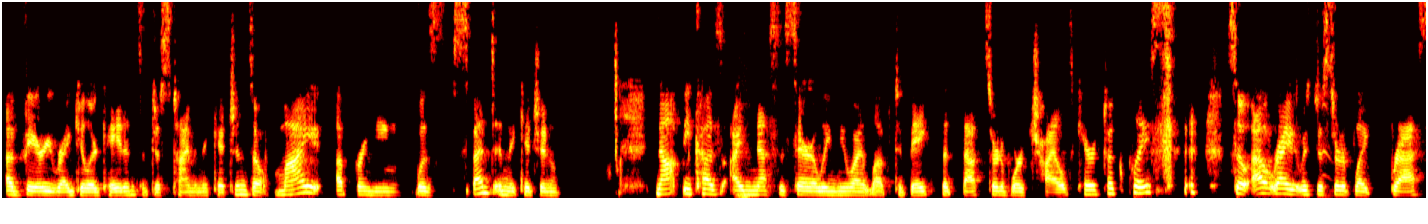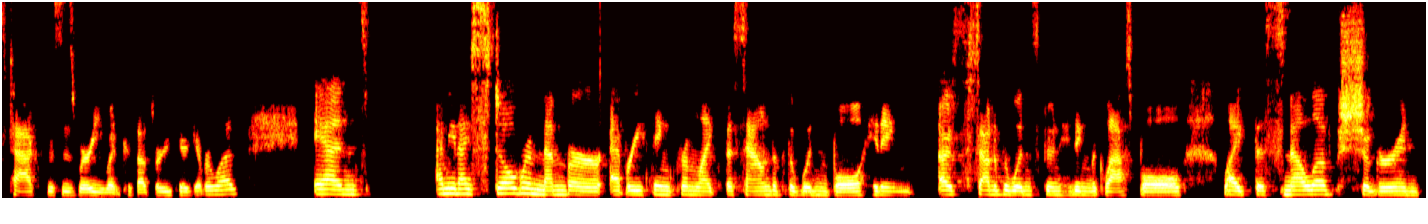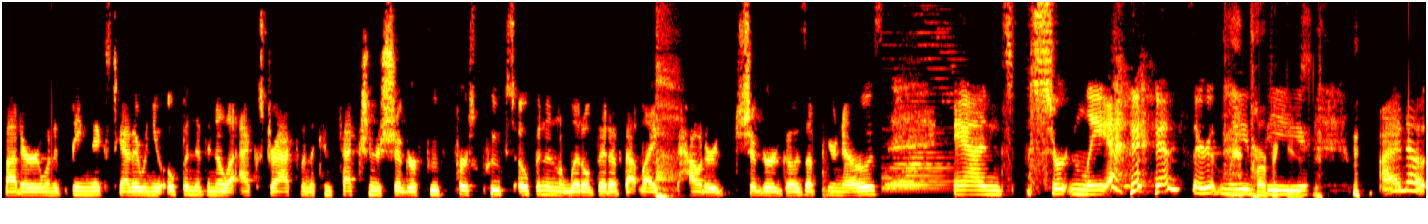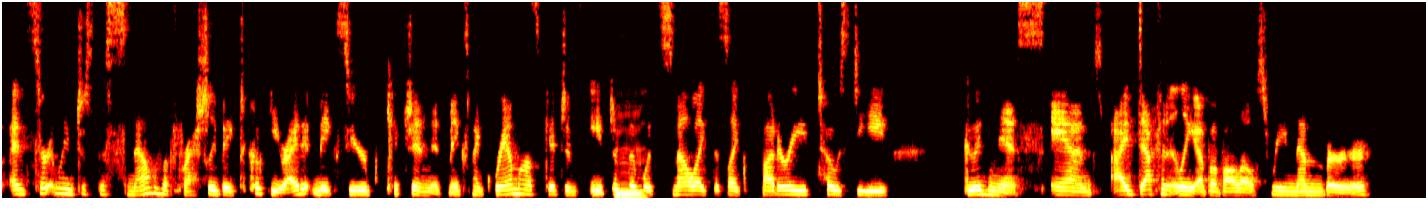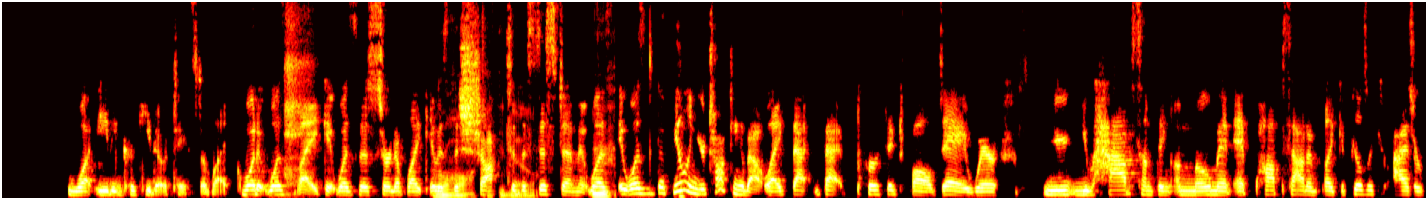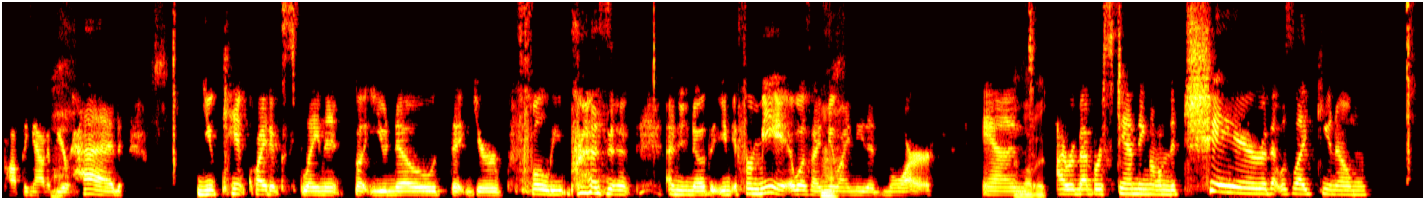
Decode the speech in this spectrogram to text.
a very regular cadence of just time in the kitchen. So my upbringing was spent in the kitchen not because I necessarily knew I loved to bake, but that's sort of where childcare took place. so outright, it was just sort of like brass tacks. This is where you went because that's where your caregiver was. And I mean, I still remember everything from like the sound of the wooden bowl hitting uh, sound of the wooden spoon hitting the glass bowl, like the smell of sugar and butter when it's being mixed together, when you open the vanilla extract, when the confection sugar first poofs open and a little bit of that like powdered sugar goes up your nose. And certainly, and certainly the, I know, and certainly just the smell of a freshly baked cookie, right? It makes your kitchen, it makes my grandma's kitchens, each of mm. them would smell like this like buttery, toasty, goodness. And I definitely, above all else, remember what eating cookie dough tasted like, what it was like. It was this sort of like it was Raw the shock to dough. the system. It was mm. it was the feeling you're talking about, like that that perfect fall day where you you have something, a moment, it pops out of like it feels like your eyes are popping out of your head. You can't quite explain it, but you know that you're fully present, and you know that you. For me, it was I knew I needed more. And I, I remember standing on the chair that was like, you know,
